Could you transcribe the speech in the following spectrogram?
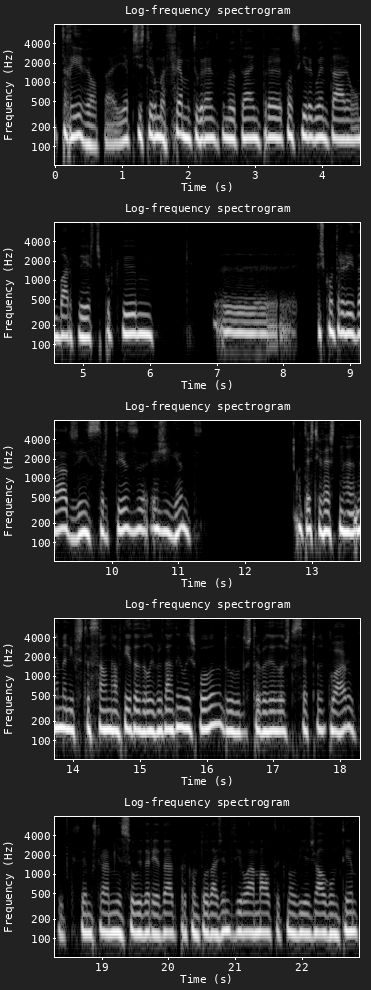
é terrível, pá. E é preciso ter uma fé muito grande como eu tenho para conseguir aguentar um barco destes, porque uh, as contrariedades e a incerteza é gigante. Ontem estiveste na, na, manifestação na Avenida da Liberdade, em Lisboa, do, dos trabalhadores do setor. Claro, tive que mostrar a minha solidariedade para com toda a gente. Vi lá a malta que não via já há algum tempo.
